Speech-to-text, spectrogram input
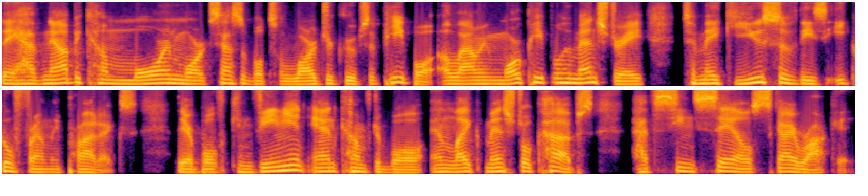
they have now become more and more accessible to larger groups of people, allowing more people who menstruate to make use of these eco friendly products. They are both convenient and comfortable, and like menstrual cups, have seen sales skyrocket.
